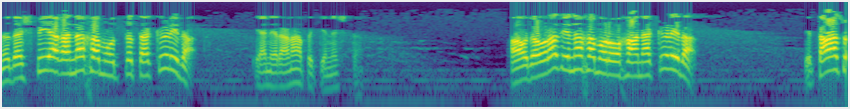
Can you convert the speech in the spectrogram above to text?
نو د شپې هغه نښه مو ته کړې ده. یعنی رڼا پکې نشته. او د ورځې نخه مو روښانه کړې ده. چې تاسو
